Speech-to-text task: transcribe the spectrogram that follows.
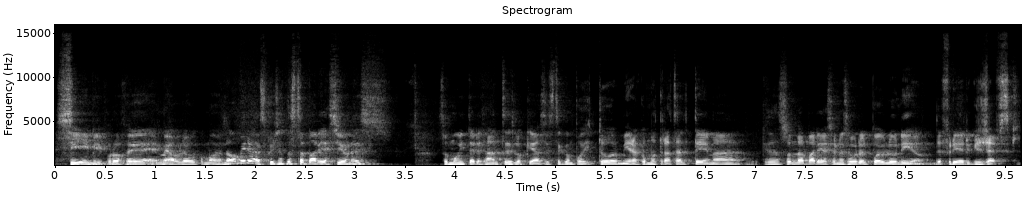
sí, mi profe me habló como de, no, mira, escúchate estas variaciones son muy interesantes lo que hace este compositor, mira cómo trata el tema. Esas son las variaciones sobre el pueblo unido de Friedrich Rzewski.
